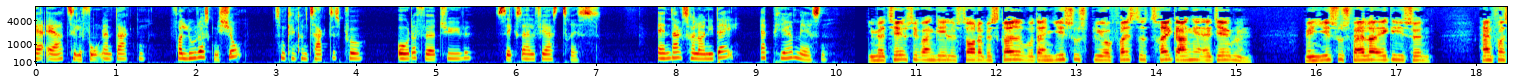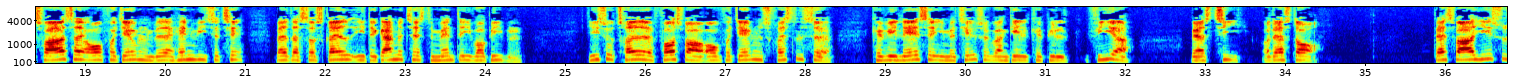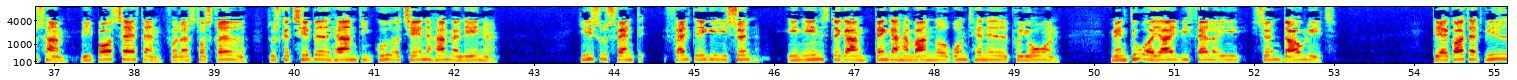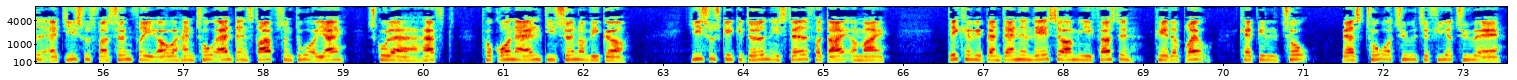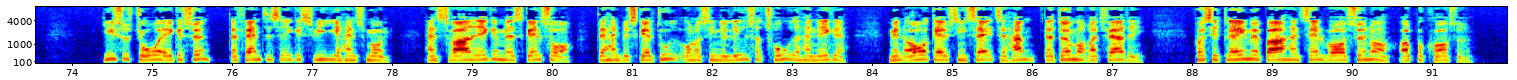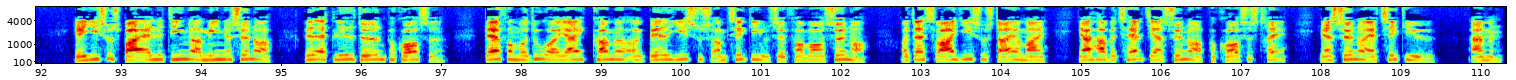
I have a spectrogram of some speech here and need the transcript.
Her er telefonandagten fra Luthersk Mission, som kan kontaktes på 48 76 60. Andagtsholderen i dag er Per Madsen. I Matteus evangeliet står der beskrevet, hvordan Jesus bliver fristet tre gange af djævlen. Men Jesus falder ikke i synd. Han forsvarer sig over for djævlen ved at henvise til, hvad der står skrevet i det gamle testamente i vor Bibel. Jesu tredje forsvar over for djævelens fristelse kan vi læse i Matteus evangeliet kapitel 4, vers 10, og der står, Der svarede Jesus ham, vi bort satan, for der står skrevet, du skal tilbede Herren din Gud og tjene ham alene. Jesus fandt, faldt ikke i synd en eneste gang, dengang han vandrede rundt hernede på jorden, men du og jeg, vi falder i synd dagligt. Det er godt at vide, at Jesus var syndfri, og at han tog al den straf, som du og jeg skulle have haft, på grund af alle de synder, vi gør. Jesus gik i døden i stedet for dig og mig. Det kan vi blandt andet læse om i 1. Peter brev, kapitel 2, vers 22-24a. Jesus gjorde ikke synd, der fandtes ikke svig i hans mund. Han svarede ikke med skældsord, da han blev skældt ud under sine lidelser, troede han ikke, men overgav sin sag til ham, der dømmer retfærdig. På sit lame bar han selv vores synder op på korset. Ja, Jesus bar alle dine og mine synder ved at lide døden på korset. Derfor må du og jeg komme og bede Jesus om tilgivelse for vores synder. Og da svarer Jesus dig og mig, jeg har betalt jeres synder på korsets træ. Jeres synder er tilgivet. Amen.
